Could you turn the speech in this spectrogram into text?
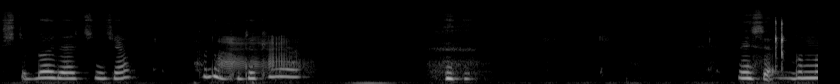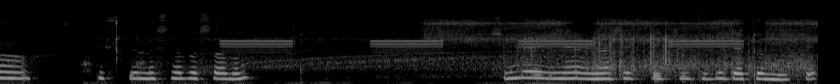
İşte böyle açınca. Burada buradaki ne? Neyse bunu düşürmesine basalım. Şimdi yine üniversitedeki gibi deprem olacak.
